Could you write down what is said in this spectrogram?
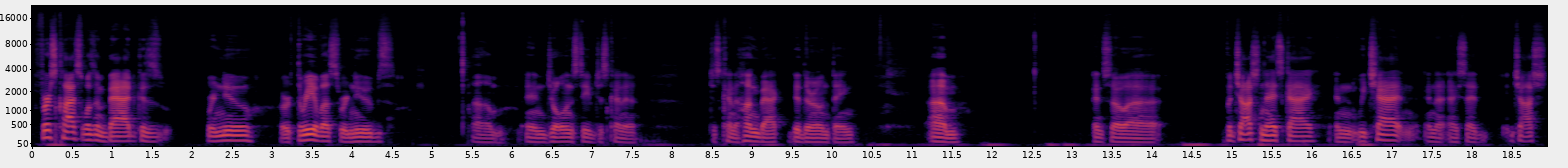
First class wasn't bad because we're new, or three of us were noobs, um, and Joel and Steve just kind of, just kind of hung back, did their own thing, um, and so, uh, but Josh, nice guy, and we chat, and I, I said, Josh,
